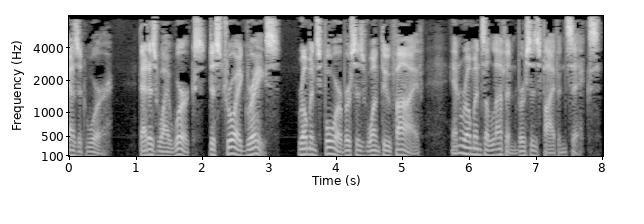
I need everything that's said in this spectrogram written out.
as it were. That is why works destroy grace. Romans 4 verses 1 through 5, and Romans 11 verses 5 and 6.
